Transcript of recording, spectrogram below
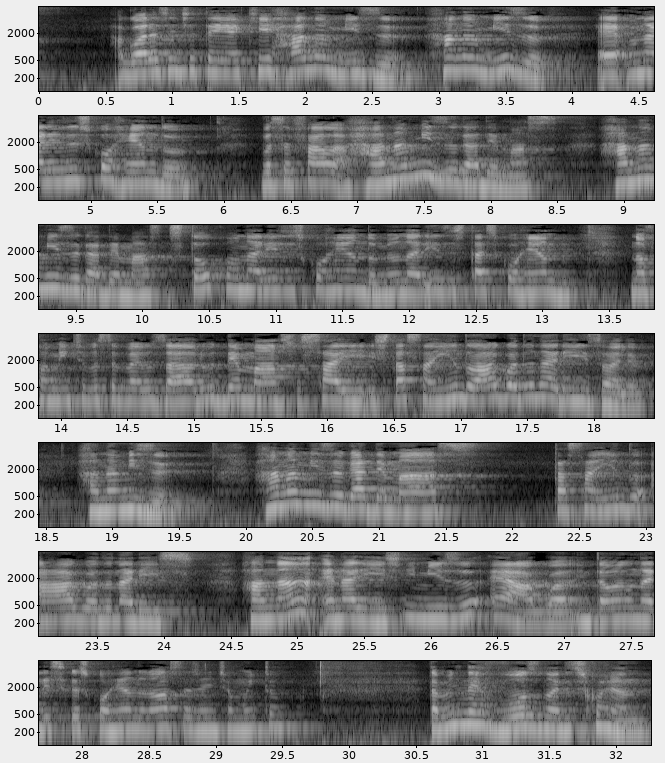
Agora a gente tem aqui hanamizu. Hanamizu é o nariz escorrendo. Você fala hanamizu ga demasu. Hanamizu ga demasu. Estou com o nariz escorrendo, meu nariz está escorrendo. Novamente você vai usar o demasu, sair. Está saindo água do nariz, olha. Hanamizu. Hanamizu ga demasu. Está saindo a água do nariz. Hana é nariz e mizu é água. Então é o nariz fica escorrendo. Nossa, gente, é muito. Tá muito nervoso o nariz escorrendo.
